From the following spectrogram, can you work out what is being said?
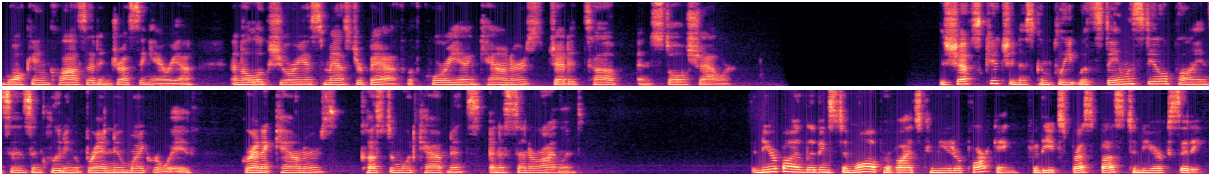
walk-in closet and dressing area, and a luxurious master bath with Corian counters, jetted tub, and stall shower. The chef's kitchen is complete with stainless steel appliances including a brand new microwave, granite counters, custom wood cabinets, and a center island. The nearby Livingston Mall provides commuter parking for the express bus to New York City.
